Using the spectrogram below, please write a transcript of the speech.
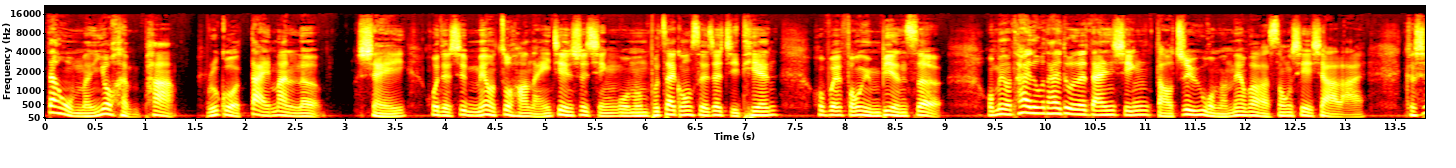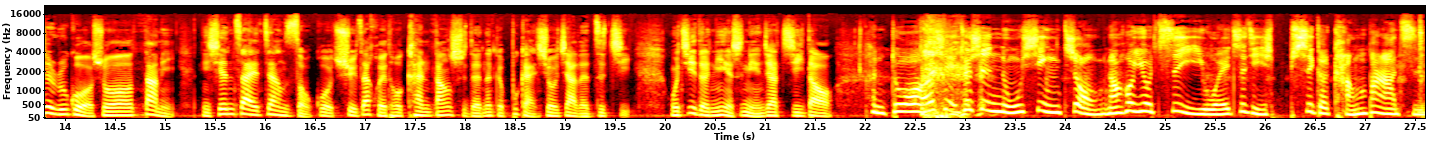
但我们又很怕，如果怠慢了谁，或者是没有做好哪一件事情，我们不在公司的这几天会不会风云变色？我们有太多太多的担心，导致于我们没有办法松懈下来。可是如果说大米，你现在这样子走过去，再回头看当时的那个不敢休假的自己，我记得你也是年假积到很多，而且就是奴性重，然后又自以为自己是个扛把子。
